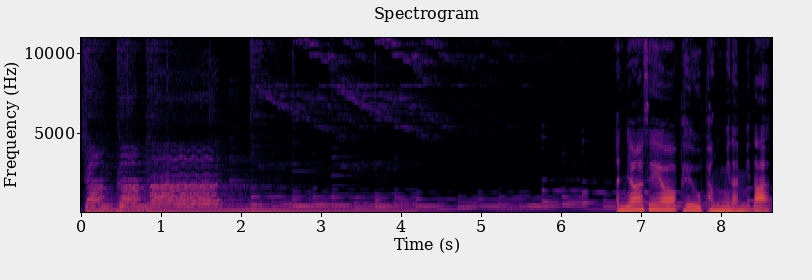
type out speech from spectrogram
잠깐만 안녕하세요. 배우 박민아입니다.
